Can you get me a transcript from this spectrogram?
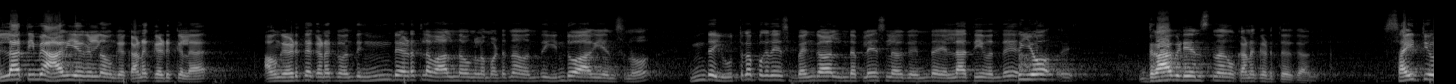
எல்லாத்தையுமே ஆரியர்கள்னு அவங்க கணக்கு எடுக்கலை. அவங்க எடுத்த கணக்கு வந்து இந்த இடத்துல வாழ்ந்தவங்கள மட்டும்தான் வந்து இந்தோ ஆரியன்ஸ்னும் இந்த உத்தரப்பிரதேஷ் பெங்கால் இந்த பிளேஸில் இருக்க இந்த எல்லாத்தையும் வந்து ஐயோ திராவிடியன்ஸ் தான் அவங்க கணக்கு எடுத்திருக்காங்க. சைத்தியோ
